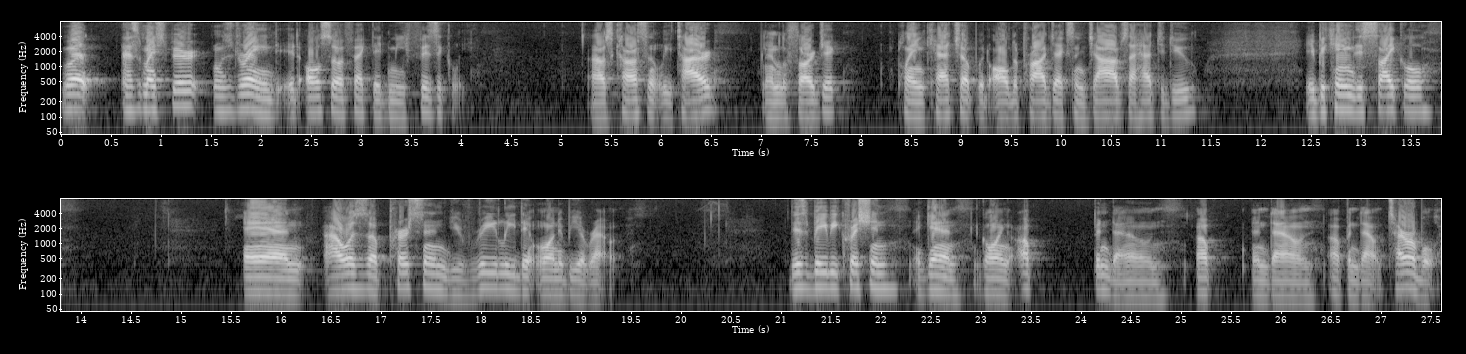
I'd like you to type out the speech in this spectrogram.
But as my spirit was drained, it also affected me physically. I was constantly tired and lethargic playing catch up with all the projects and jobs I had to do. It became this cycle, and I was a person you really didn't want to be around. This baby Christian, again, going up and down, up and down, up and down. Terrible.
